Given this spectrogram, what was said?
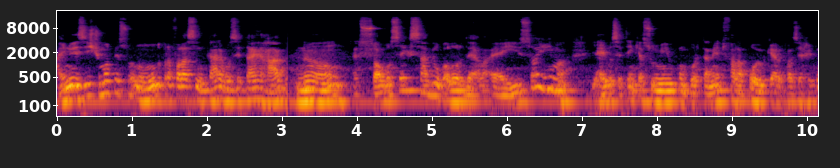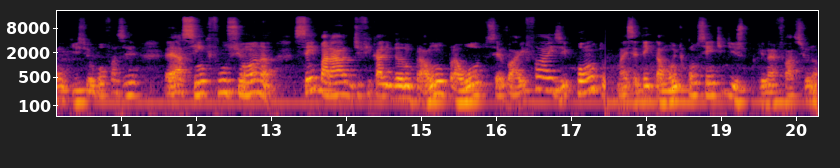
Aí não existe uma pessoa no mundo para falar assim, cara, você tá errado. Não, é só você que sabe o valor dela. É isso aí, mano. E aí você tem que assumir o comportamento e falar, pô, eu quero fazer a reconquista e eu vou fazer. É assim que funciona. Sem parar de ficar ligando para um, para outro, você vai e faz e ponto. Mas você tem que estar muito consciente disso, porque não é fácil não.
